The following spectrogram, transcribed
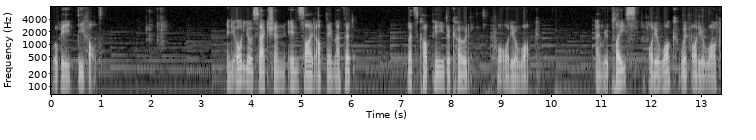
will be default. In the audio section inside update method, let's copy the code for audio walk and replace audio walk with audio walk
